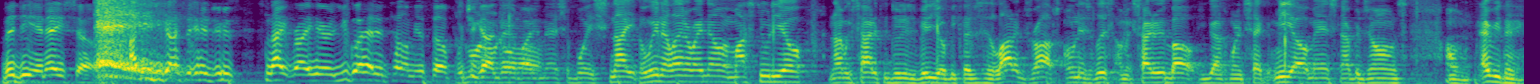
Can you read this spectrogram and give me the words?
the DNA Show. I need you guys to introduce Snipe right here. You go ahead and tell him yourself what you got going everybody, on. Man, it's your boy Snipe. So we're in Atlanta right now in my studio, and I'm excited to do this video because there's a lot of drops on this list I'm excited about. You guys want to check me out, man, Sniper Jones on everything.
